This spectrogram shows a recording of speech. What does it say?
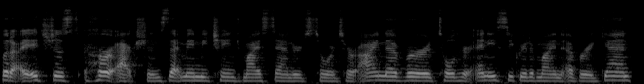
but it's just her actions that made me change my standards towards her. I never told her any secret of mine ever again.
